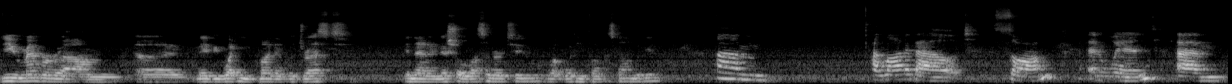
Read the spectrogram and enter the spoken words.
Do you remember um, uh, maybe what he might have addressed in that initial lesson or two? What, what he focused on with you? Um, a lot about song and wind. Um,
